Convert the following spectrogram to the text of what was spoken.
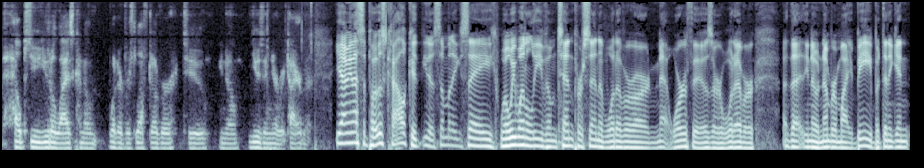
helps you utilize kind of whatever's left over to you know use in your retirement. Yeah, I mean, I suppose Kyle could, you know, somebody say, well, we want to leave him 10% of whatever our net worth is or whatever that, you know, number might be. But then again,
